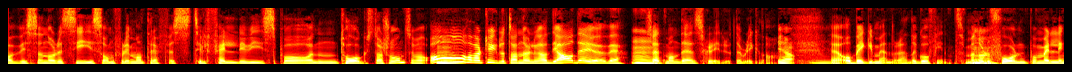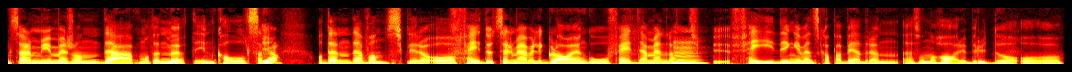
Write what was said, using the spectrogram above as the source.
avvise når det sies sånn fordi man treffes tilfeldigvis på en togstasjon. Så man, 'Å, Mm. har vært hyggelig å ta en øl en. Ja, det gjør vi. Mm. Så vet man det sklir ut. Det blir ikke noe. Ja. Mm. Og begge mener det. Det går fint. Men når Mm. du får den på melding, så er det mye mer sånn Det er på en måte en møteinnkallelse. Ja. Og den, det er vanskeligere å fade ut, selv om jeg er veldig glad i en god fade. Jeg mener at Mm. uh, fading i vennskap er bedre enn uh, sånne harde brudd, og, og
